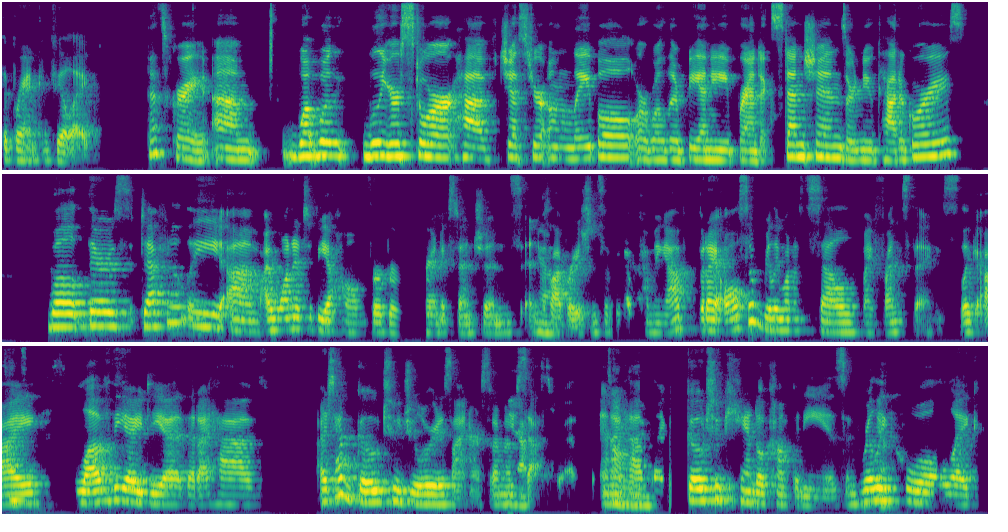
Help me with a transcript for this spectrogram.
the brand can feel like. That's great. Um, what will will your store have just your own label, or will there be any brand extensions or new categories? Well, there's definitely. Um, I want it to be a home for brand extensions and yeah. collaborations that we have coming up, but I also really want to sell my friends things. Like I love the idea that I have. I just have go-to jewelry designers that I'm yeah. obsessed with, and totally. I have like go-to candle companies and really yeah. cool like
